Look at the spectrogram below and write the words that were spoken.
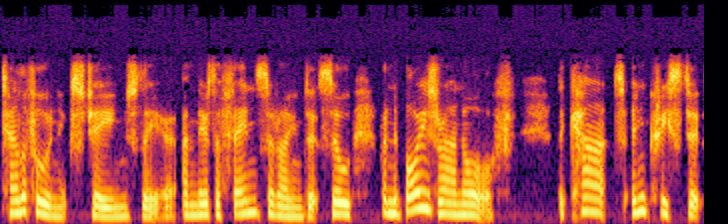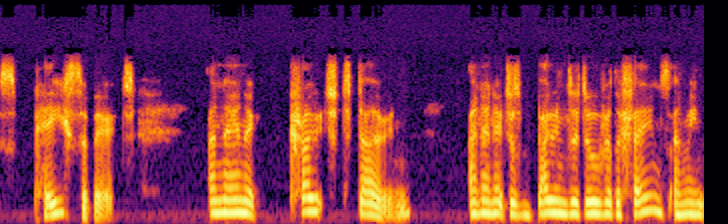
telephone exchange there and there's a fence around it. So when the boys ran off, the cat increased its pace a bit and then it crouched down and then it just bounded over the fence. I mean,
